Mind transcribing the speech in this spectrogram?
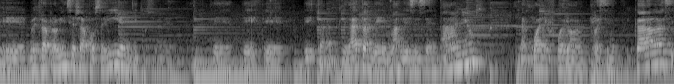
Eh, nuestra provincia ya poseía instituciones de, este, de esta, que datan de más de 60 años las cuales fueron resignificadas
